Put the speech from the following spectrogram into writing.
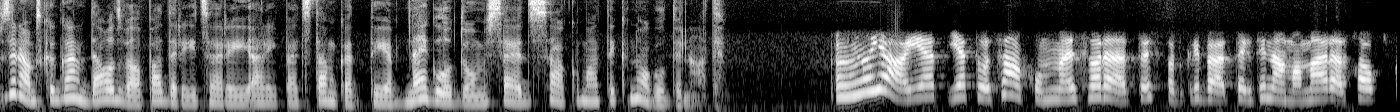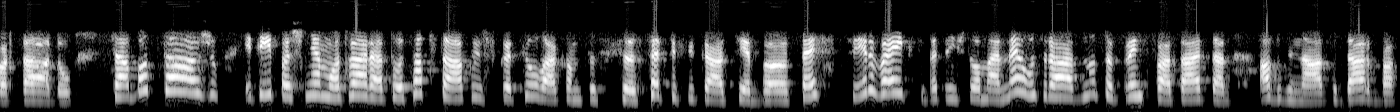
Zināms, ka gan daudz vēl padarīts arī, arī pēc tam, kad tie negludumi sēdes sākumā tika nogludināti. Nu jā, ja, ja to sākumu mēs varētu, es pat gribētu teikt, zināmā mērā saukt par tādu sabotāžu, it īpaši ņemot vērā tos apstākļus, ka cilvēkam tas eh, certifikāts jeb eh, tests ir veikts, bet viņš tomēr neuzrāda, nu tad principā tā ir tāda apzināta darba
